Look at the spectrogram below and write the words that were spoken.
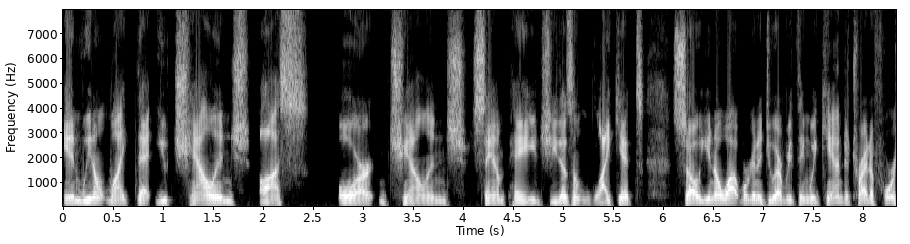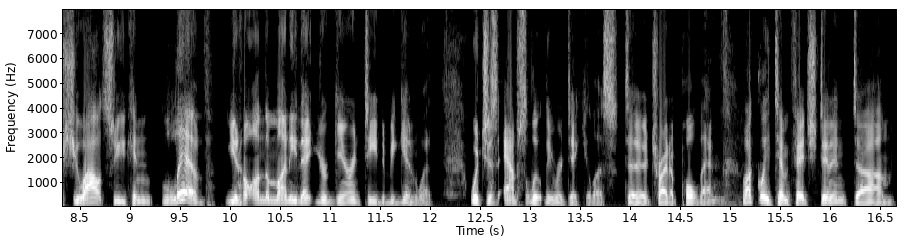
And we don't like that you challenge us or challenge Sam Page. He doesn't like it. So, you know what? We're going to do everything we can to try to force you out so you can live, you know, on the money that you're guaranteed to begin with, which is absolutely ridiculous to try to pull that. Luckily, Tim Fitch didn't um,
